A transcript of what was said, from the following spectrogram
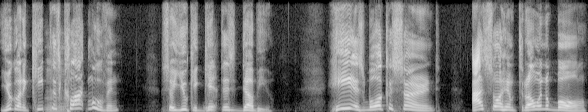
You're going to keep this Mhm. clock moving so you could get Yeah. this W. He is more concerned. I saw him throwing the ball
